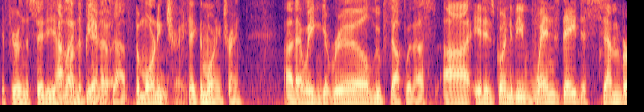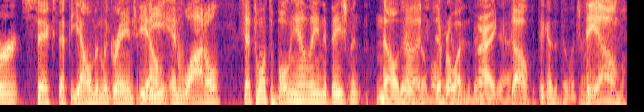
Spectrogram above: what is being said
If you're in the city, hop like on the BNSF. The, the morning train. Take the morning train. Uh, that way you can get real looped up with us. Uh, it is going to be Wednesday, December 6th at the Elm in LaGrange. The Me Elm. and Waddle. Is that the one with the bowling alley in the basement? No, there's No, no, it's a different one. All right, basement. go. You're thinking of the village? The Elm.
